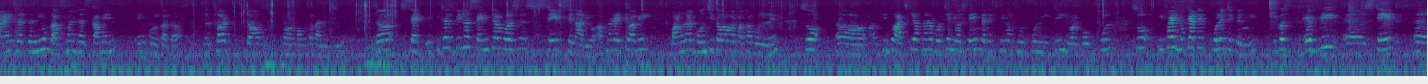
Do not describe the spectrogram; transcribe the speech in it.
time that the new government has come in, in Kolkata, the third term for Mamata Banerjee, the, se- it has been a center versus state scenario. আপনারা একটু আগেই বাংলার বঞ্চিত হওয়ার কথা বললেন সো কিন্তু আজকে আপনারা বলছেন you are saying that it's been a fruitful meeting you are hopeful so if I look at it politically because every uh, state uh,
